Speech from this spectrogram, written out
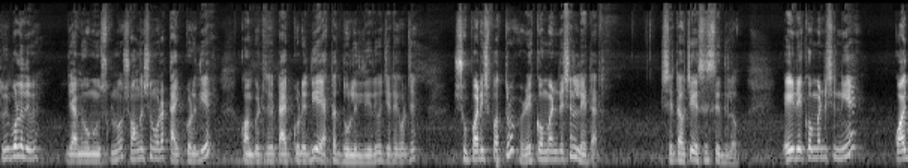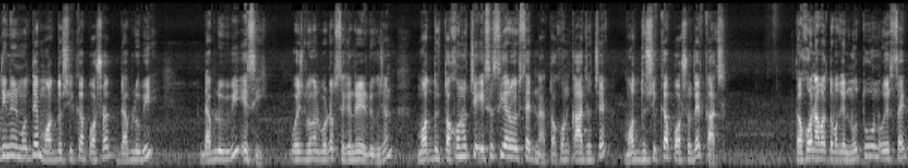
তুমি বলে দেবে যে আমি অমুক স্কুল নেব। সঙ্গে সঙ্গে ওরা টাইপ করে দিয়ে কম্পিউটার থেকে টাইপ করে দিয়ে একটা দলিল দিয়ে দেবে, যেটাকে বলছে সুপারিশপত্র রেকমেন্ডেশন লেটার সেটা হচ্ছে এসএসসি দিল। এই রেকমেন্ডেশন নিয়ে কয়দিনের মধ্যে মধ্যশিক্ষা পর্ষদ WB WB SE West Bengal board of secondary education মধ্য তখন হচ্ছে এসএসসি আর ওয়েবসাইট না, তখন কাজ হচ্ছে মধ্যশিক্ষা পর্ষদের কাজ। তখন আবার তোমাকে নতুন ওয়েবসাইট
